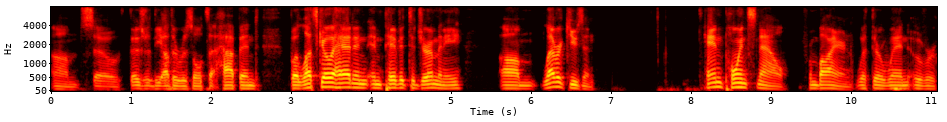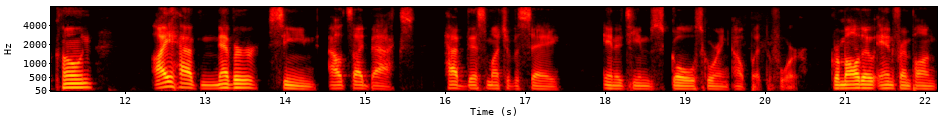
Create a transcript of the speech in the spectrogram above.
Um, so those are the other results that happened. But let's go ahead and, and pivot to Germany. Um, Leverkusen, 10 points now from Bayern with their win over Köln. I have never seen outside backs have this much of a say in a team's goal scoring output before. Grimaldo and Frimpong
